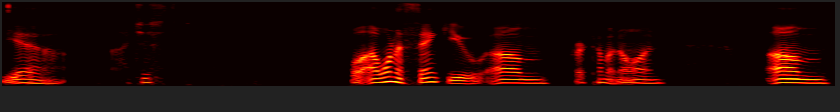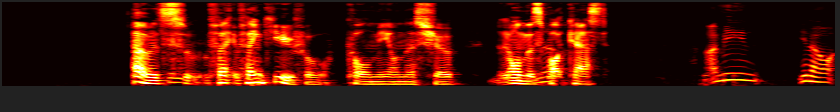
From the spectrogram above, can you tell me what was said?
yeah, I just well, I want to thank you um for coming on. Um, Oh, it's th- thank you for calling me on this show, on this no, podcast. I mean, you know,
